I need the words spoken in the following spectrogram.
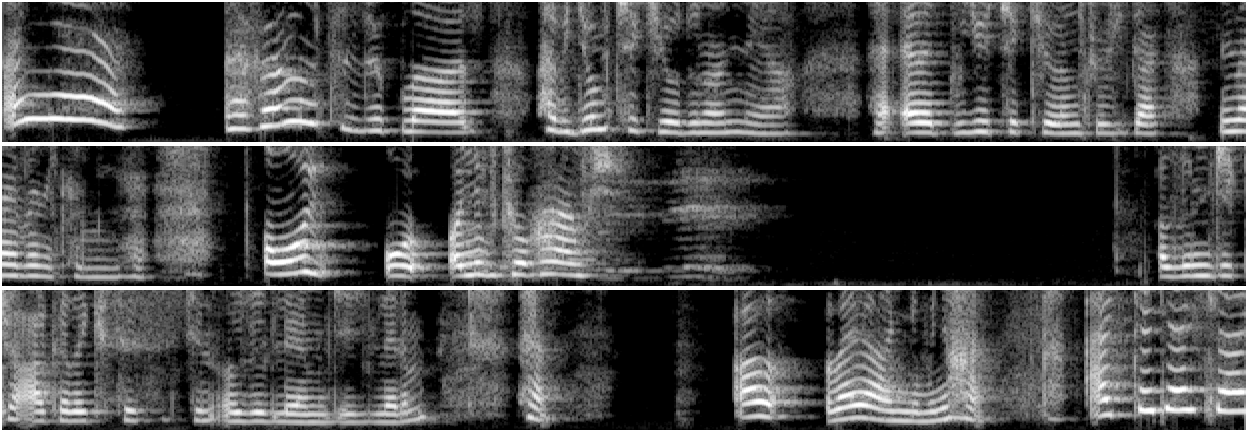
Anne! Efendim çocuklar. Ha video mu çekiyordun anne ya? Ha, evet video çekiyorum çocuklar. Ver beni kamerayı. Ha. Oy! Oy! Anne bu çok ağırmış. Az önceki arkadaki ses için özür dilerim cicilerim. Ha. Al, ver anne bunu. Arkadaşlar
